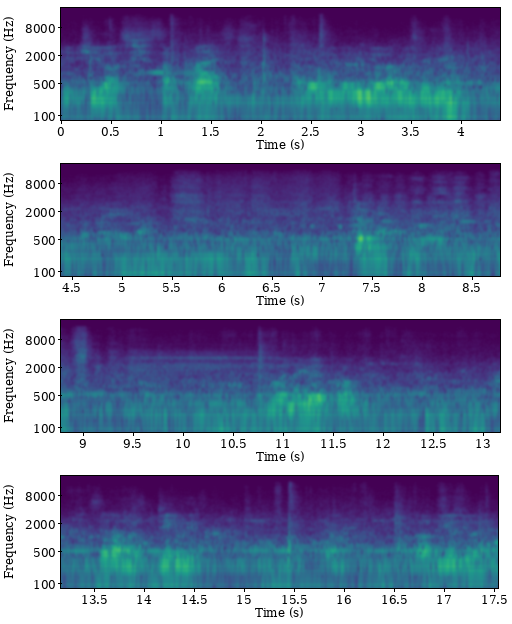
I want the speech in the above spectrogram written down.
She, she was surprised. Tell me. And when you have a problem, she said, I must deal with. How to use your hand.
